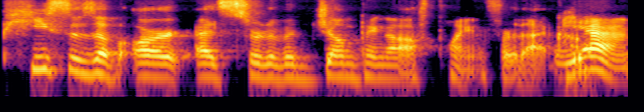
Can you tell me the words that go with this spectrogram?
pieces of art as sort of a jumping off point for that yeah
